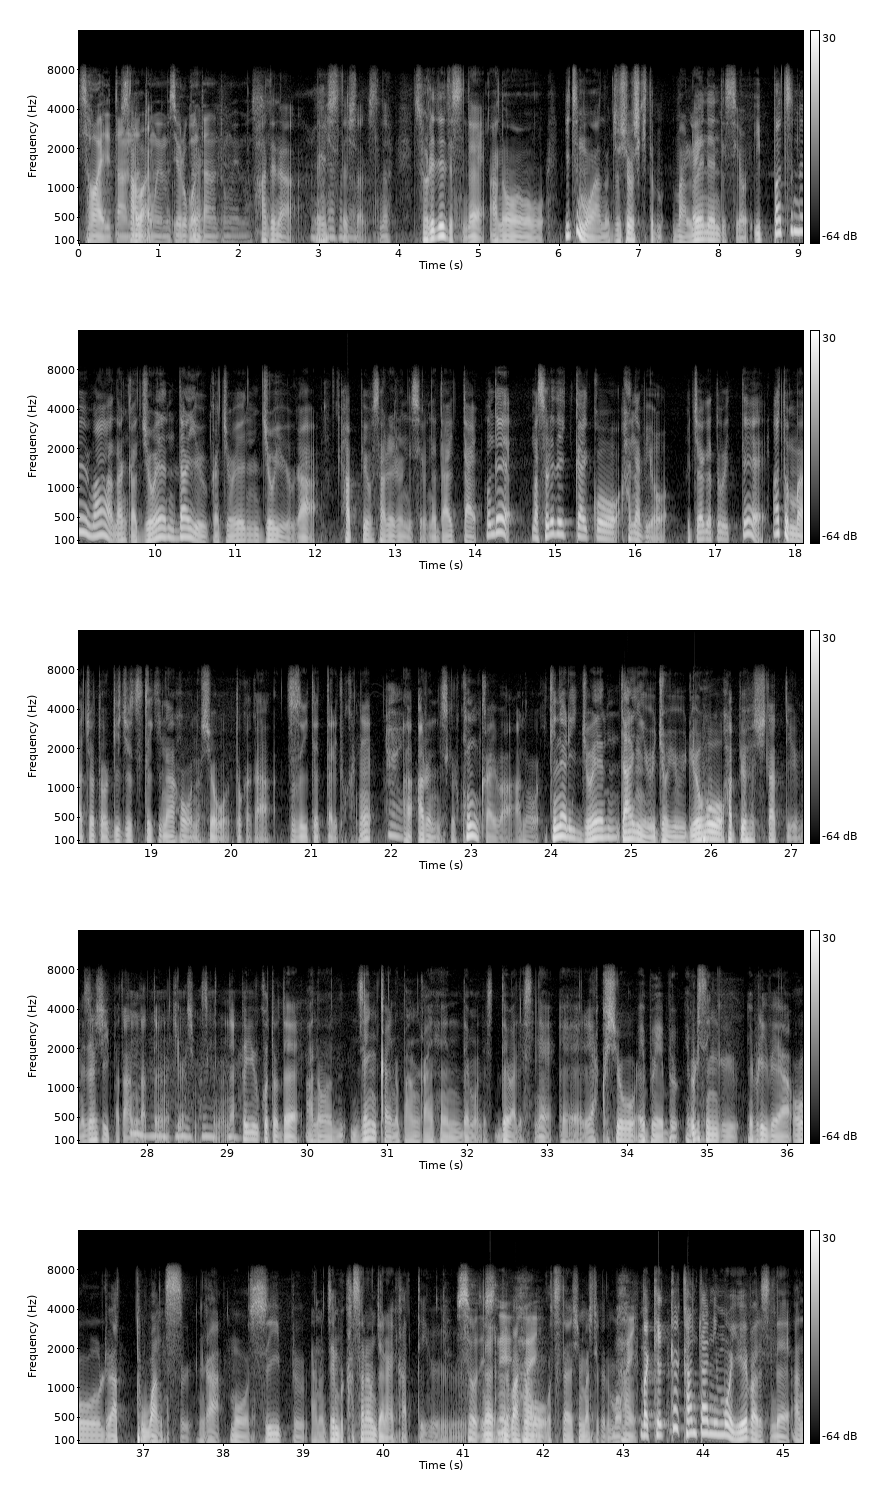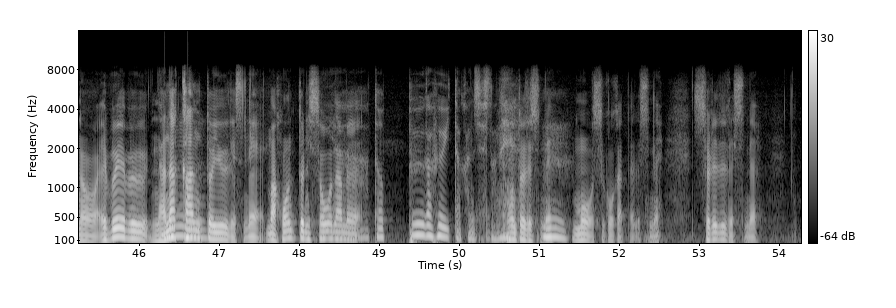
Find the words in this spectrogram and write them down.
騒いでたんだと思います。喜んだんだと思います。派手な演出でしたですね。それでですね、あのいつもあの授賞式って、まあ、例年ですよ、一発目はなんか助演男優か助演女優が発表されるんですよね、大体。ほんで、まあ、それで一回こう花火を打ち上げておいてあとまあちょっと技術的な方の賞とかが続いていったりとかね、はい、ああるんですけど今回はあのいきなり助演男優女優両方発表したっていう珍しいパターンだったような気がしますけどね。ということであの前回の番外編でもですではですね、えー、略称エブエブエブリ t ングエブリウェアオールアットワンスがもうスイープあの全部重なるんじゃないかっていう、そうですね。をお伝えしましたけども、はい、まあ、結果簡単にもう言えばですねあのエブエブ七冠というですね、まあ本当に総なめ。トップが吹いた感じでしたね。本当ですね、うん、もうすごかったですね。それでですね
